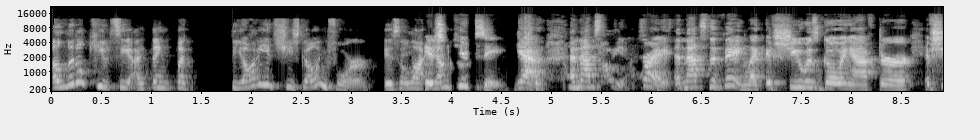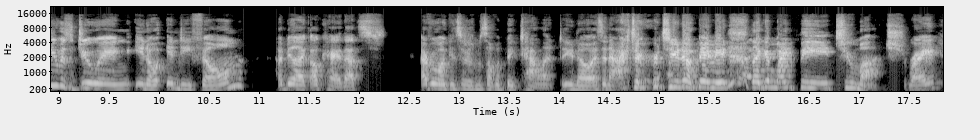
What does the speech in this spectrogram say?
A little cutesy, I think, but the audience she's going for is a lot is cutesy. Yeah. And that's right. And that's the thing. Like if she was going after if she was doing, you know, indie film, I'd be like, okay, that's everyone considers himself a big talent, you know, as an actor. do you know what I mean? Like it might be too much, right?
